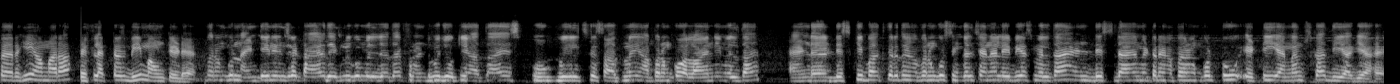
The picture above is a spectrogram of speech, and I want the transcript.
पर ही हमारा रिफ्लेक्टर भी माउंटेड है। पर हमको 19 इंच का टायर देखने को मिल जाता है फ्रंट में जो कि आता है स्पोक व्हील्स के साथ में, यहाँ पर हमको अलॉय नहीं मिलता है। एंड डिस्क uh, की बात करें तो यहाँ पर हमको सिंगल चैनल एबीएस मिलता है एंड डिस्क डायमीटर यहाँ पर हमको 280 एटी mm का दिया गया है।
